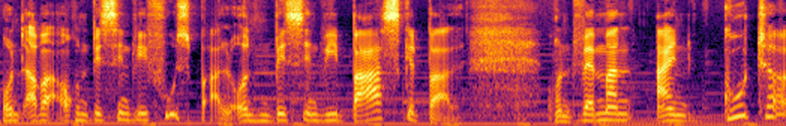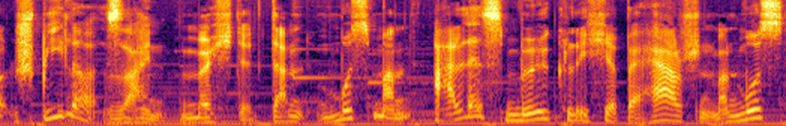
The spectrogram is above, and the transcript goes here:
Und aber auch ein bisschen wie Fußball und ein bisschen wie Basketball. Und wenn man ein guter Spieler sein möchte, dann muss man alles Mögliche beherrschen beherrschen. Man muss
